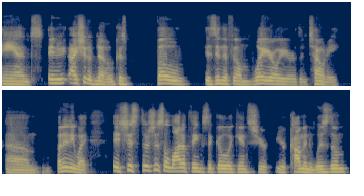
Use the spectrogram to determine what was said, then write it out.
and, and I should have known because Bo is in the film way earlier than Tony. Um, but anyway, it's just there's just a lot of things that go against your your common wisdom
